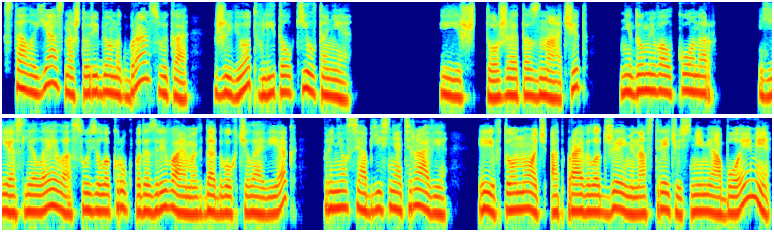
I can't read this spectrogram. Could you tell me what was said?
стало ясно, что ребенок Брансуика живет в Литл Килтоне. «И что же это значит?» — недоумевал Конор. «Если Лейла сузила круг подозреваемых до двух человек», — принялся объяснять Рави, «и в ту ночь отправила Джейми на встречу с ними обоими,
